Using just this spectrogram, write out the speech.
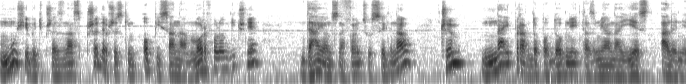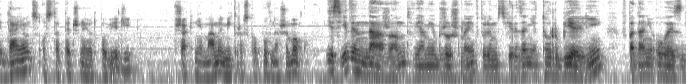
musi być przez nas przede wszystkim opisana morfologicznie, dając na końcu sygnał, czym najprawdopodobniej ta zmiana jest, ale nie dając ostatecznej odpowiedzi, wszak nie mamy mikroskopu w naszym oku. Jest jeden narząd w jamie brzusznej, w którym stwierdzenie torbieli w badaniu USG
